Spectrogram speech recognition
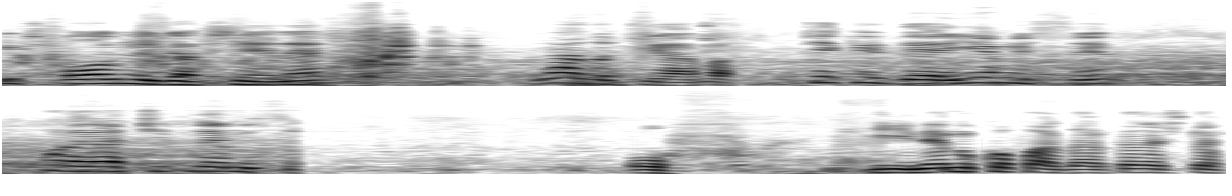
hiç olmayacak şeyler. Yazık ya bak çekirdeği yemişsin buraya çitlemişsin. Of iğne mi kopardı arkadaşlar?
